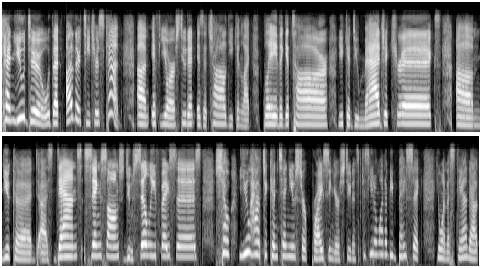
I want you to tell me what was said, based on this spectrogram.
can you do that other teachers can't? Um, if your student is a child, you can like play the guitar, you could do magic tricks, um, you could uh, dance, sing songs, do silly faces. So you have to continue surprising your students because you don't want to be basic. You want to stand out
